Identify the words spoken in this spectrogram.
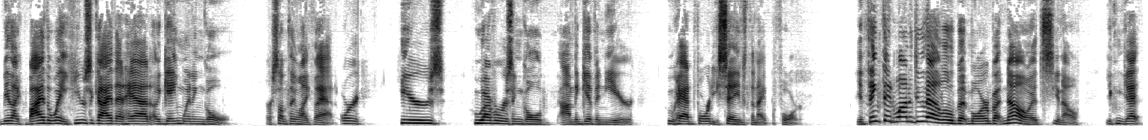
Be like, by the way, here's a guy that had a game-winning goal, or something like that, or here's whoever was in goal on the given year who had 40 saves the night before. You'd think they'd want to do that a little bit more, but no, it's you know you can get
